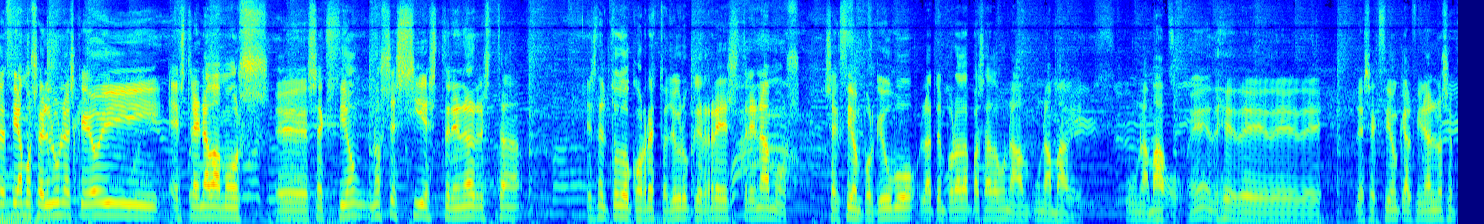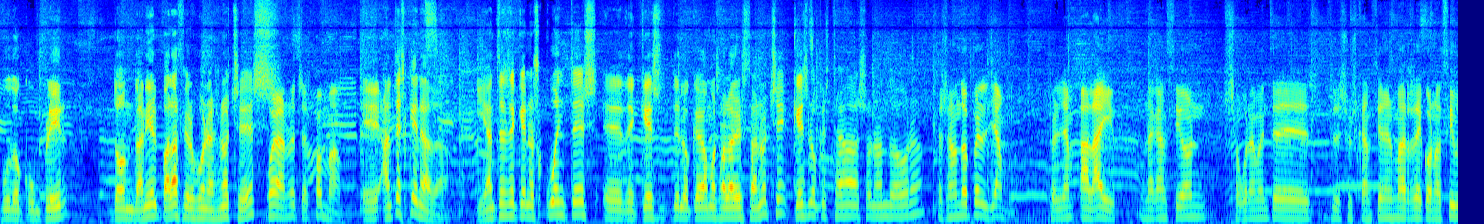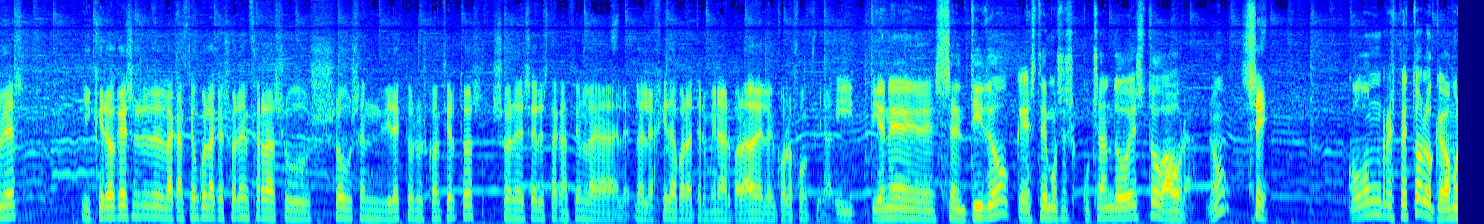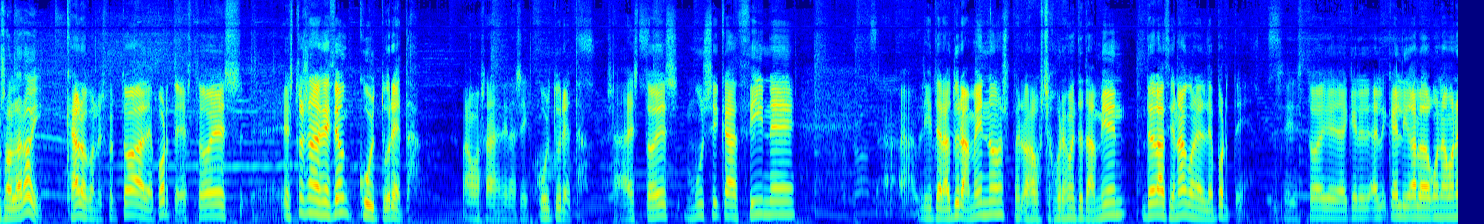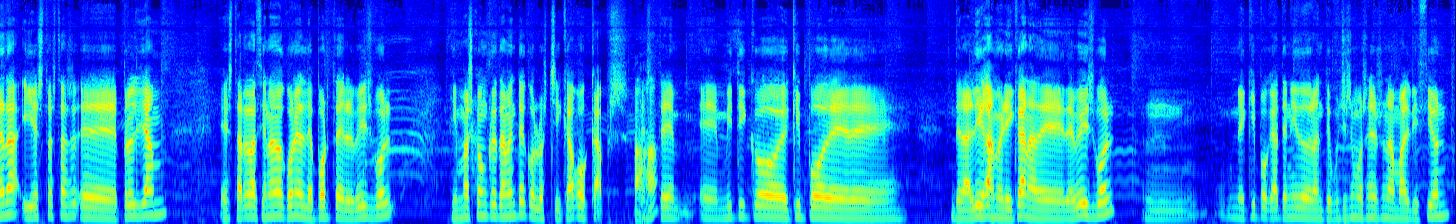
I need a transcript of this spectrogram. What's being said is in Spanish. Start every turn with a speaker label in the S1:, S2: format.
S1: Decíamos el lunes que hoy estrenábamos eh, sección. No sé si estrenar está es del todo correcto. Yo creo que reestrenamos sección porque hubo la temporada pasada una, una mague, un amago ¿eh? de, de- de- de sección que al final no se pudo cumplir. Don Daniel Palacios, buenas noches.
S2: Buenas noches, Juanma.
S1: Eh, antes que nada, y antes de que nos cuentes eh, de qué es de lo que vamos a hablar esta noche, ¿qué es lo que está sonando ahora?
S2: Está sonando Pearl Jam, Pearl Jam Alive, una canción seguramente de sus canciones más reconocibles y creo que eso es la canción con la que suelen cerrar sus shows en directo, sus conciertos, suele ser esta canción la, la elegida para terminar, para darle el colofón final.
S1: Y tiene sentido que estemos escuchando esto ahora, ¿no?
S2: Sí,
S1: Con respecto a lo que vamos a hablar hoy.
S2: claro, con respecto a deporte, esto es, esto es una sección cultureta, vamos a decir así, cultureta. O sea, esto es música, cine, literatura menos, pero seguramente también relacionado con el deporte. Esto hay, hay que, hay que ligarlo de alguna manera y esto está, eh, Pearl Jam está relacionado con el deporte del béisbol y más concretamente con los Chicago Cubs,
S1: Ajá.
S2: este eh, mítico equipo de, de la Liga Americana de, de Béisbol, mm, un equipo que ha tenido durante muchísimos años una maldición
